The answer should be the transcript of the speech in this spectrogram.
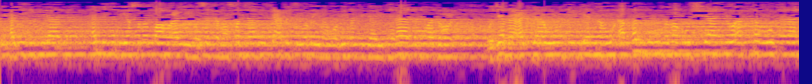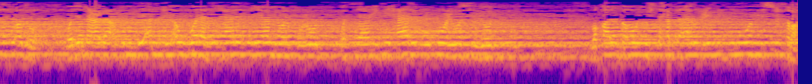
في حديث بلال أن النبي صلى الله عليه وسلم صلى في الكعبة وبينه وبين الجدار ثلاثة أذرع وجمع الداوودي بأنه أقله ممر الشاة وأكثره ثلاثة أذرع وجمع بعضهم بأن الأول في حال القيام والقعود والثاني في حال الركوع والسجود وقال البغوي يستحب أهل العلم الدنو من السترة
